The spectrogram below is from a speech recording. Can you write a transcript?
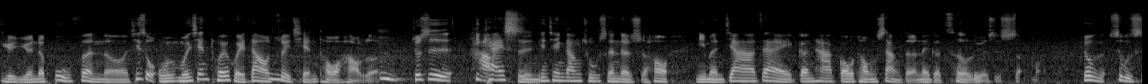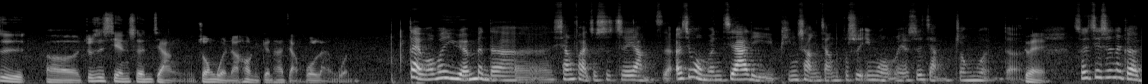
演员的部分呢？其实我们我们先推回到最前头好了，嗯，就是一开始芊芊刚出生的时候，你们家在跟他沟通上的那个策略是什么？就是不是呃，就是先生讲中文，然后你跟他讲波兰文？对，我们原本的想法就是这样子，而且我们家里平常讲的不是英文，我们也是讲中文的，对，所以其实那个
